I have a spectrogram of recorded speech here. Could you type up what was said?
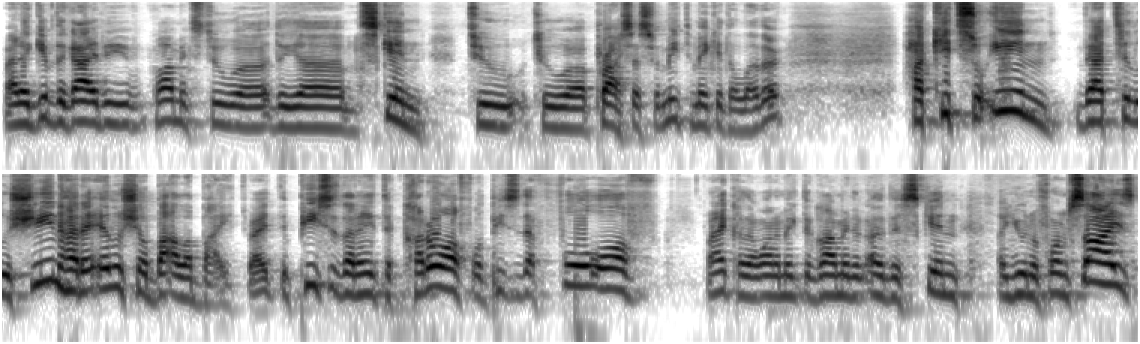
Right. I give the guy the garments to uh, the uh, skin to to uh, process for me to make it the leather. Hakitsuin v'atilushin ha're'elu shel ba'al habayit, Right, the pieces that I need to cut off or pieces that fall off, right, because I want to make the garment, uh, the skin, a uniform size.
